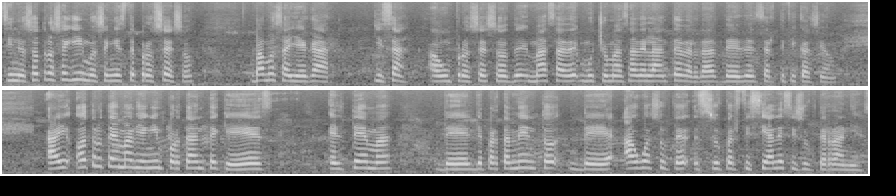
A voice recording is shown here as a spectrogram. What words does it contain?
si nosotros seguimos en este proceso, vamos a llegar quizá a un proceso de más mucho más adelante, ¿verdad?, de desertificación. Hay otro tema bien importante que es el tema del Departamento de Aguas Superficiales y Subterráneas.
